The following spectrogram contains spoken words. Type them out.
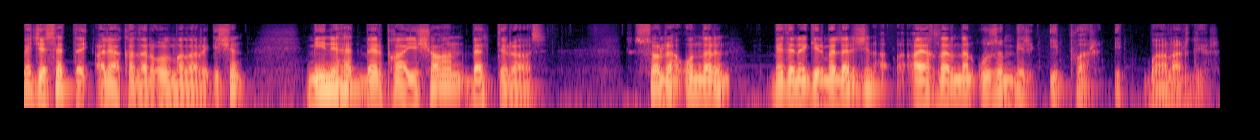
ve cesetle alakadar olmaları için minihet ber payişan benttiraz. Sonra onların bedene girmeleri için ayaklarından uzun bir ip var. İp bağlar diyor.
